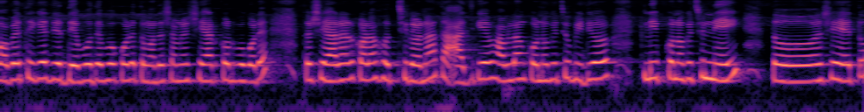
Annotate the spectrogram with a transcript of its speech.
কবে থেকে যে দেবো দেবো করে তোমাদের সামনে শেয়ার করব করে। তো শেয়ার আর করা হচ্ছিল না, তা আজকে ভাবলাম কোনো কিছু ভিডিও ক্লিপ কোনো কিছু নেই। তো সেহেতু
